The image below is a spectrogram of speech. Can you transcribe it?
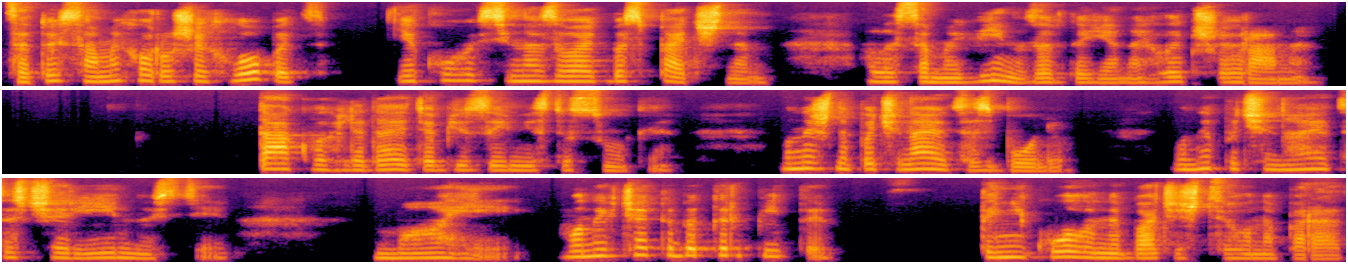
Це той самий хороший хлопець, якого всі називають безпечним, але саме він завдає найглибшої рани. Так виглядають аб'юзивні стосунки. Вони ж не починаються з болю, вони починаються з чарівності, магії. Вони вчать тебе терпіти. Ти ніколи не бачиш цього наперед.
